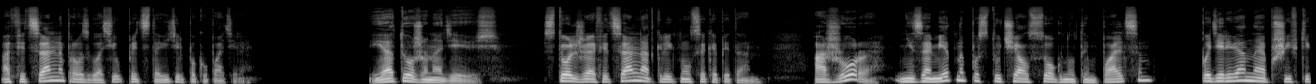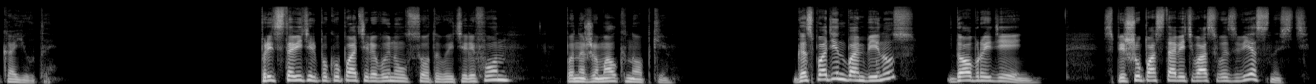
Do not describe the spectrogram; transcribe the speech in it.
официально провозгласил представитель покупателя. Я тоже надеюсь, столь же официально откликнулся капитан. А Жора незаметно постучал согнутым пальцем по деревянной обшивке каюты. Представитель покупателя вынул сотовый телефон, понажимал кнопки. «Господин Бомбинус, добрый день. Спешу поставить вас в известность,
